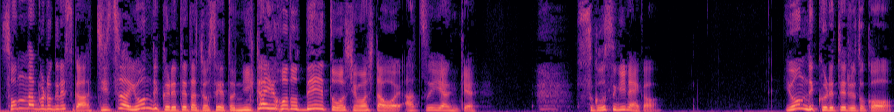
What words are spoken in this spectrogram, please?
そんなブログですが、実は読んでくれてた女性と2回ほどデートをしました。おい、熱いやんけ。すごすぎないか？読んでくれてるとか、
